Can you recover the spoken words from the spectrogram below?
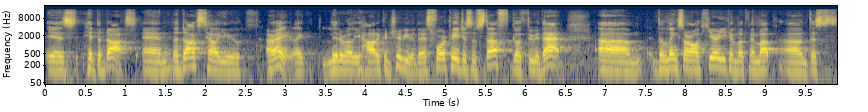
is hit the docs, and the docs tell you, all right, like literally how to contribute. There's four pages of stuff. Go through that. Um, the links are all here. You can look them up. This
